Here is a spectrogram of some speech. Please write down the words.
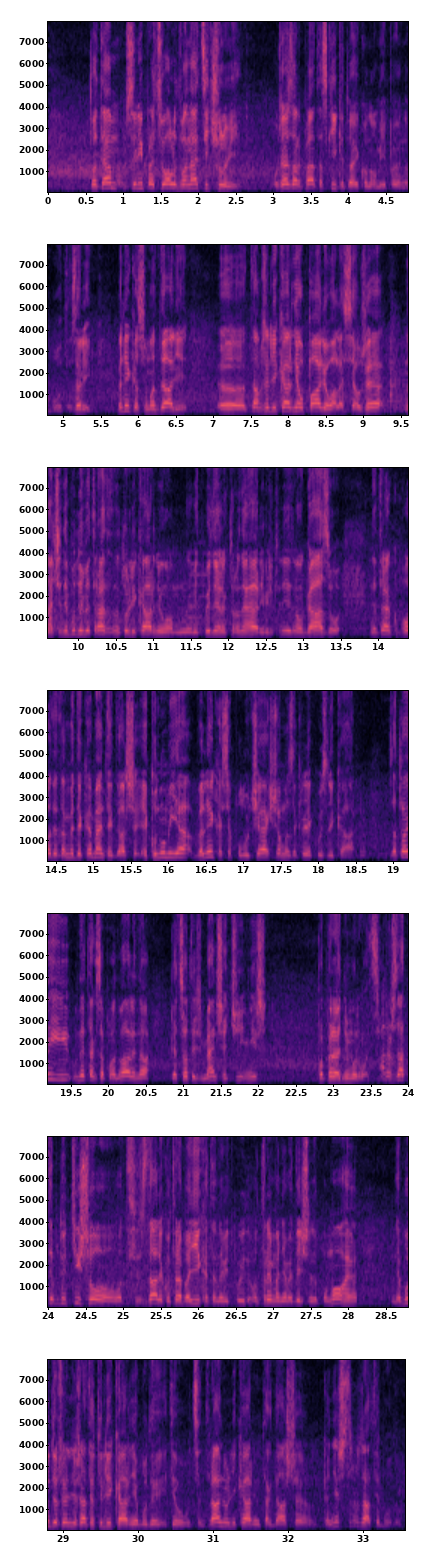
то там в селі працювало 12 чоловік. Уже зарплата скільки то економії повинна бути за рік. Велика сума далі. е, Там же лікарня опалювалася, вже значить, не будуть витратити на ту лікарню м, відповідно електроенергії, відповідно газу, не треба купувати там медикаменти і далі. Економія велика получає, якщо ми закриємо якусь лікарню. Зато і вони так запланували на 500 тисяч менше, ніж попередньому році. Страждати будуть ті, що от здалеку треба їхати на відповідь отримання медичної допомоги. Не буде вже лежати в тій лікарні, буде йти у центральну лікарню і так далі. Звісно, страждати будуть.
